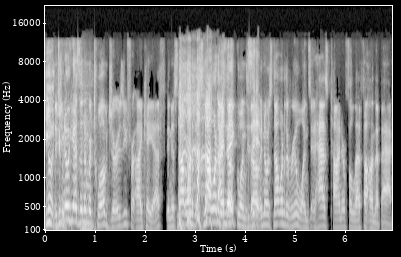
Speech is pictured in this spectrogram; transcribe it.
He, No, did you know he has the number 12 jersey for IKF? And it's not one of the, it's not one of the know. fake ones Is though. it- No, it's not one of the real ones. It has Kiner Falefa on the back.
